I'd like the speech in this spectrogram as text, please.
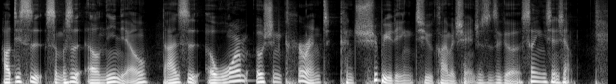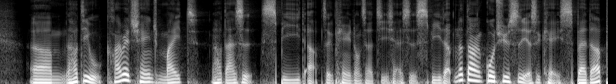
好，第四，什么是 El Nino？答案是 a warm ocean current contributing to climate change，就是这个声音现象。嗯，然后第五，climate change might，然后答案是 speed up，这个片语动词要记起来是 speed up。那当然过去式也是可以 sped up，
